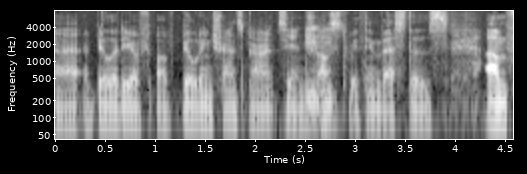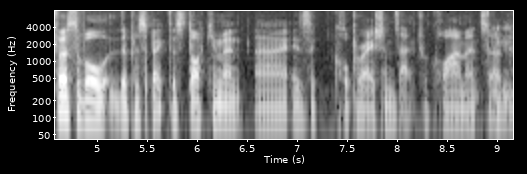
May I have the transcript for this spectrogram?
uh, ability of, of building transparency and mm-hmm. trust mm-hmm. with investors. Um, first of all, the prospectus document uh, is a Corporations Act requirement. So mm-hmm.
